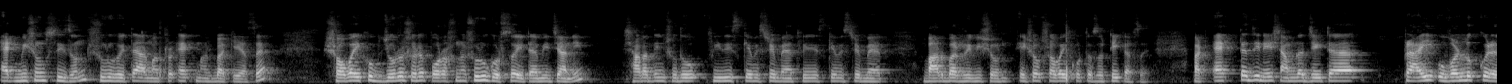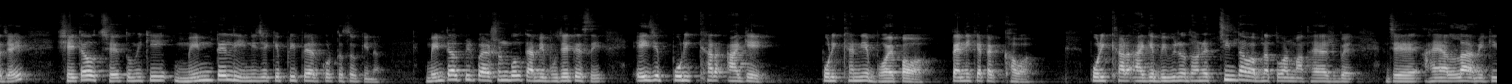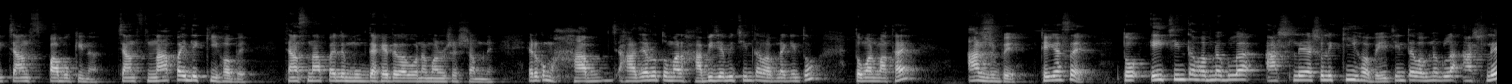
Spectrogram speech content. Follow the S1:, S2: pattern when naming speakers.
S1: Admission season শুরু হইতে আর মাত্র এক মাস বাকি আছে। সবাই খুব জোরে সোরে পড়াশোনা শুরু করছ, এটা আমি জানি। সারাদিন শুধু physics chemistry math physics chemistry math বারবার রিভিশন এইসব সবাই করতেছো, ঠিক আছে। বাট একটা জিনিস আমরা যেটা প্রায় ওভারলুক করে যাই, সেটা হচ্ছে তুমি কি মেন্টালি নিজেকে প্রিপেয়ার করতেছো কিনা? মেন্টাল প্রিপারেশন বলতে আমি বুঝাইতেছি, এই যে পরীক্ষার আগে, পরীক্ষা নিয়ে ভয় পাওয়া প্যানিক অ্যাটাক খাওয়া পরীক্ষার আগে বিভিন্ন ধরনের চিন্তা ভাবনা তোমার মাথায় আসবে যে হ্যাঁ আল্লাহ, আমি কি চান্স পাবো কি না চান্স না পাইলে কি হবে? চান্স না পাইলে মুখ দেখাতে পারব না মানুষের সামনে। এরকম হাব, হাজারো তোমার হাবিজাবি চিন্তা ভাবনা কিন্তু তোমার মাথায় আসবে, ঠিক আছে? তো এই চিন্তা ভাবনাগুলো আসলে আসলে কি হবে? এই চিন্তা ভাবনাগুলো আসলে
